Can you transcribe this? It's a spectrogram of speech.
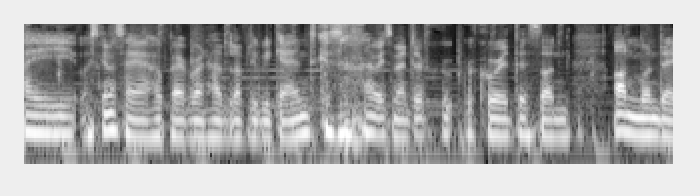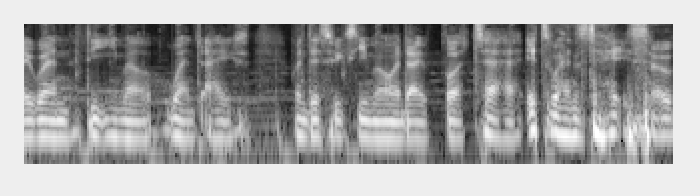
I was going to say I hope everyone had a lovely weekend because I was meant to record this on, on Monday when the email went out, when this week's email went out, but uh, it's Wednesday, so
